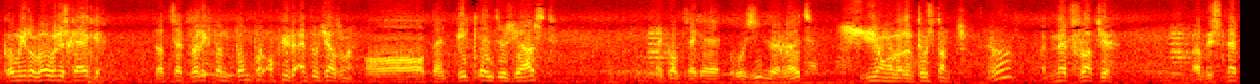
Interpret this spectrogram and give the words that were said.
Kom hier naar boven eens kijken. Dat zet wellicht een domper op jullie enthousiasme. Oh, ben ik enthousiast? Hij komt zeggen, hoe ziet het eruit? Jongen, wat een toestand. Ja? Een net flatje. Dat is net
